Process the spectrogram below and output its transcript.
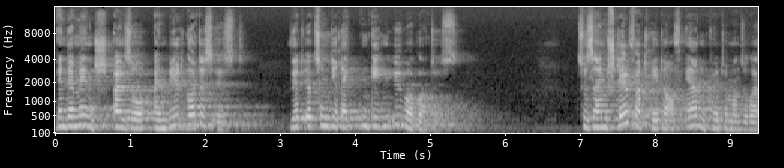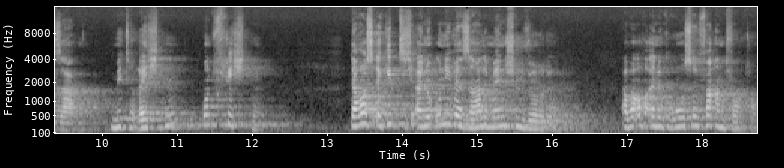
Wenn der Mensch also ein Bild Gottes ist, wird er zum direkten Gegenüber Gottes. Zu seinem Stellvertreter auf Erden könnte man sogar sagen, mit Rechten und Pflichten. Daraus ergibt sich eine universale Menschenwürde, aber auch eine große Verantwortung.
